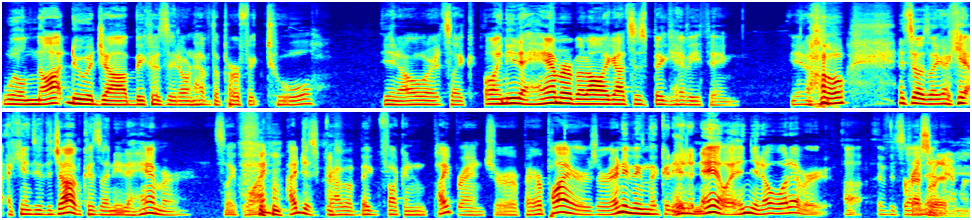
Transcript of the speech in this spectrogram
will not do a job because they don't have the perfect tool. You know, where it's like, oh, I need a hammer, but all I got's this big heavy thing. You know, and so it's like, I can't, I can't do the job because I need a hammer. It's like, well, I I just grab a big fucking pipe wrench or a pair of pliers or anything that could hit a nail in, you know, whatever. Uh, if it's like, hammer.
